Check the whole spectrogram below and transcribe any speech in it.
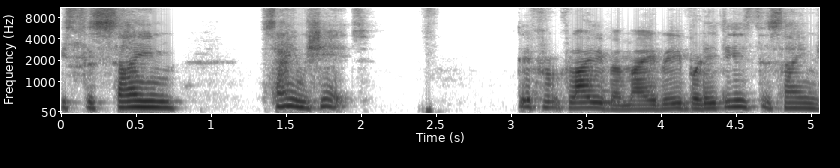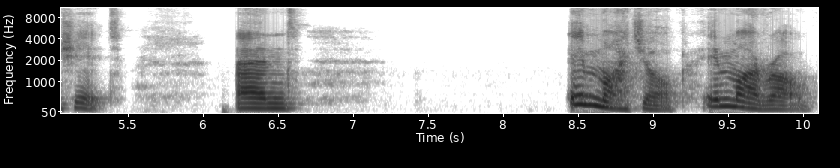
It's the same, same shit. Different flavor, maybe, but it is the same shit. And in my job, in my role,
